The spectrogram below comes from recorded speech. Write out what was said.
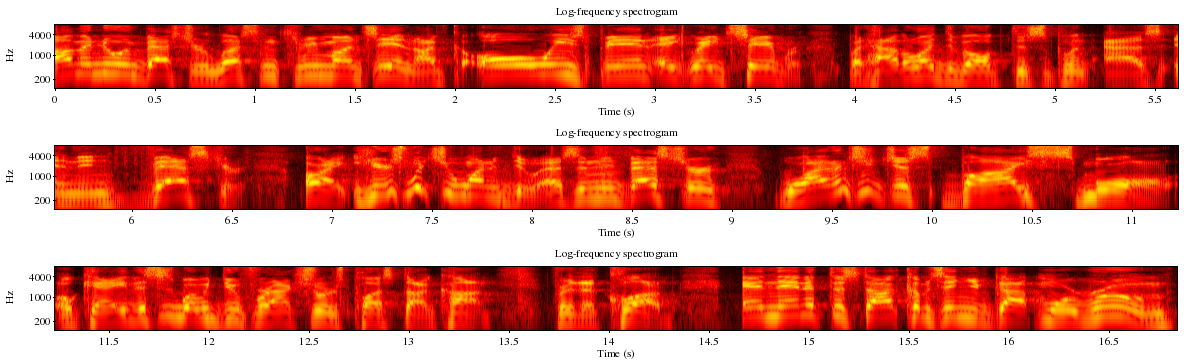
I'm a new investor, less than three months in. I've always been a great saver, but how do I develop discipline as an investor? All right, here's what you want to do. As an investor, why don't you just buy small, okay? This is what we do for ActionAlertsPlus.com, for the club. And then if the stock comes in, you've got more room,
